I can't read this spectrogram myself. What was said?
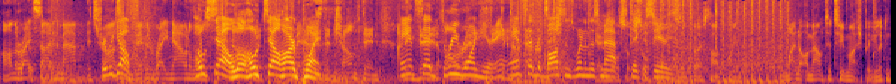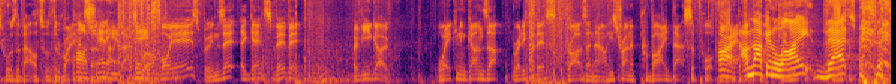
on the right side of the map. It's Here we go. Vivid right now in a little Hotel, little up, hotel hard point. the jump, and Ant said 3-1 here. thinking Ant Ant said that. Boston's winning this Goes map all to take the series. First half point. It might not amount to too much, but you're looking towards the battle, towards the right oh, hand Oh, side. of the Shanahan, map. That's where. Envoy is. Brings it against Vivid. Over you go. Awakening guns up, ready for this. Drazah now. He's trying to provide that support. All right, I'm not gonna lie. That that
